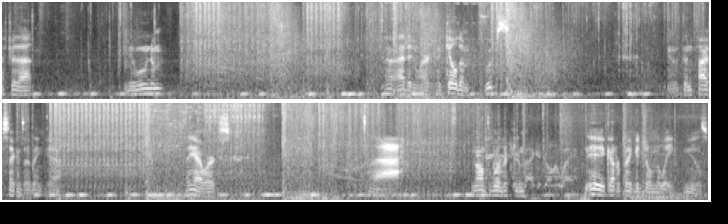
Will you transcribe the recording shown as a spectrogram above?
After that, to wound him. Oh, that didn't work. I killed him. Whoops. within five seconds, I think. Yeah. I think that works. Ah. Not working. Hey, got a package on the way. Yes.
